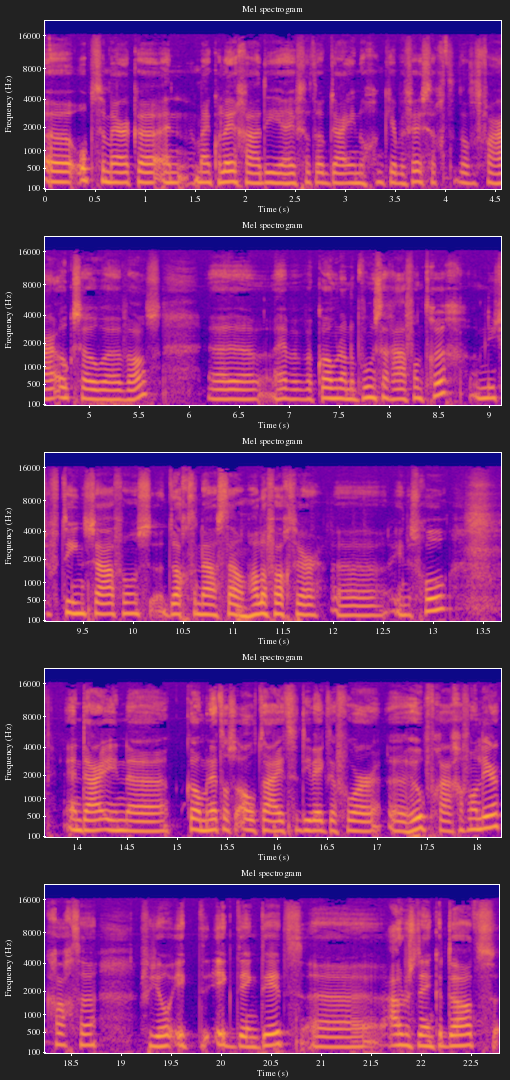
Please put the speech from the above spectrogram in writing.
uh, op te merken. En mijn collega die heeft dat ook daarin nog een keer bevestigd dat het voor haar ook zo was. Uh, we komen dan op woensdagavond terug, een minuutje of tien s'avonds. De dag daarna staan we om half acht weer uh, in de school. En daarin uh, komen net als altijd die week daarvoor hulpvragen van leerkrachten. Van joh, ik, ik denk dit, ouders denken dat,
